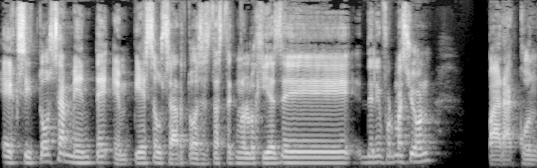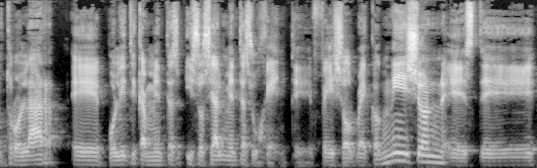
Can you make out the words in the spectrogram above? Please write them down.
exitosamente empieza a usar todas estas tecnologías de, la información para controlar eh, políticamente y socialmente a su gente. Facial recognition, este,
